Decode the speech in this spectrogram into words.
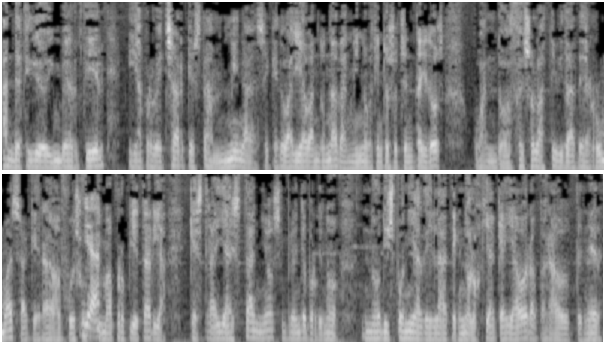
han decidido invertir y aprovechar que esta mina se quedó allí abandonada en 1982 cuando cesó la actividad de Rumasa, que era fue su última propietaria, que extraía estaño simplemente porque no, no disponía de la tecnología que hay ahora para obtener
